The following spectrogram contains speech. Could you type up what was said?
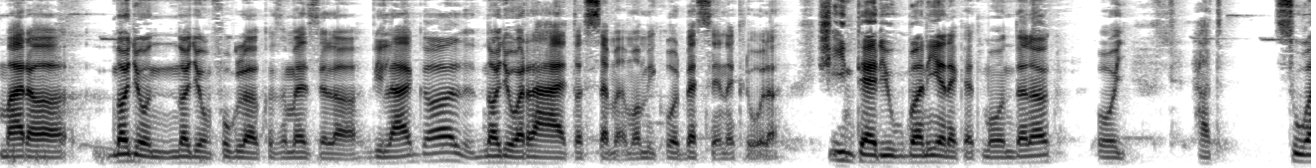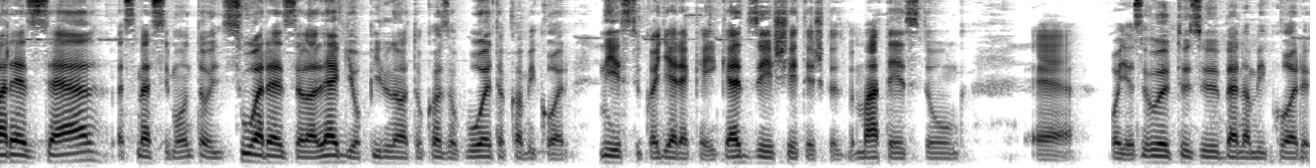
már a, nagyon-nagyon foglalkozom ezzel a világgal, nagyon ráállt a szemem, amikor beszélnek róla. És interjúkban ilyeneket mondanak, hogy hát Suárezzel, ezt Messi mondta, hogy Suárezzel a legjobb pillanatok azok voltak, amikor néztük a gyerekeink edzését, és közben matéztunk, eh, vagy az öltözőben, amikor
